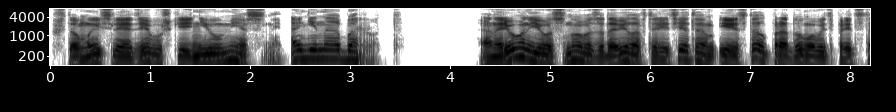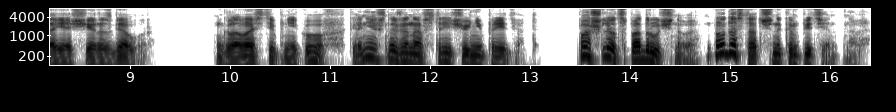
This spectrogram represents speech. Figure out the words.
что мысли о девушке неуместны, а не наоборот. Анарион его снова задавил авторитетом и стал продумывать предстоящий разговор. Глава Степняков, конечно же, навстречу не придет. Пошлет с подручного, но достаточно компетентного.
